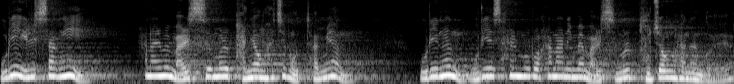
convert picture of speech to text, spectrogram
우리의 일상이 하나님의 말씀을 반영하지 못하면 우리는 우리의 삶으로 하나님의 말씀을 부정하는 거예요.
